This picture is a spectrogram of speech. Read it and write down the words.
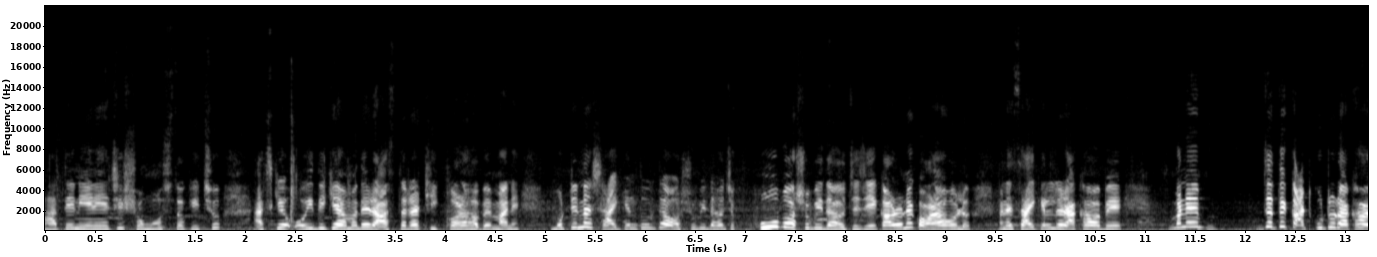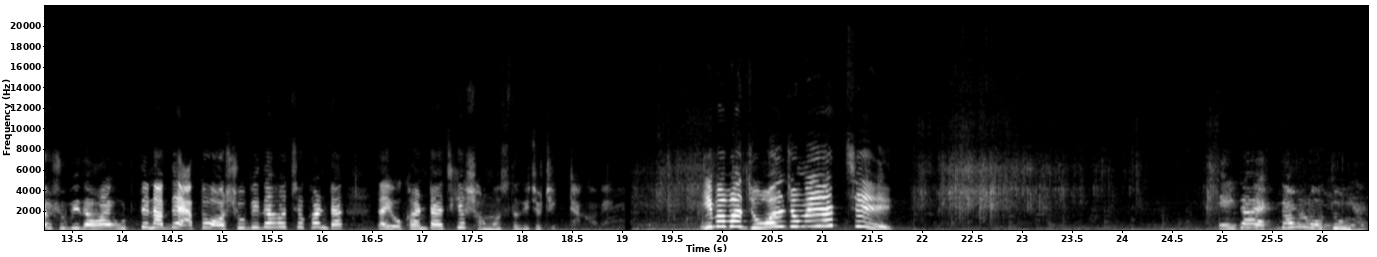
হাতে নিয়ে নিয়েছি সমস্ত কিছু। আজকে ওই দিকে আমাদের রাস্তাটা ঠিক করা হবে মানে মোটে না সাইকেল তুলতে অসুবিধা হচ্ছে খুব অসুবিধা হচ্ছে। যে কারণে করা হলো মানে সাইকেল রাখা হবে মানে যাতে কাটকুটো রাখা হয়, সুবিধা হয়, উঠতে নামতে এত অসুবিধা হচ্ছে ওখানটা, তাই ওখানটা আজকে সমস্ত কিছু ঠিকঠাক হবে। এ বাবা, জল জমে যাচ্ছে! এইটা একদম নতুন। হ্যাঁ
